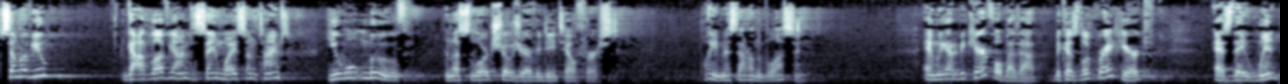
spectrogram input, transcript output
Some of you, God love you, I'm the same way sometimes. You won't move unless the Lord shows you every detail first boy, you missed out on the blessing. And we got to be careful about that because look right here. As they went,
